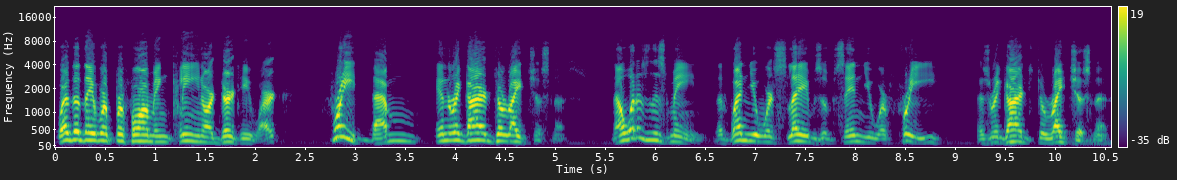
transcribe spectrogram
whether they were performing clean or dirty work, freed them in regard to righteousness. Now, what does this mean? That when you were slaves of sin, you were free as regards to righteousness.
